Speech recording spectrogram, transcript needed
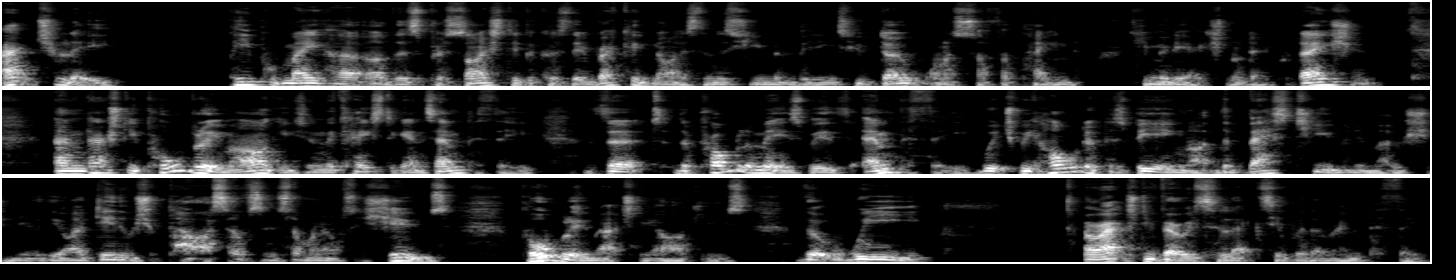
actually people may hurt others precisely because they recognize them as human beings who don't want to suffer pain, humiliation, or degradation. And actually, Paul Bloom argues in the case against empathy that the problem is with empathy, which we hold up as being like the best human emotion, you know, the idea that we should put ourselves in someone else's shoes. Paul Bloom actually argues that we are actually very selective with our empathy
